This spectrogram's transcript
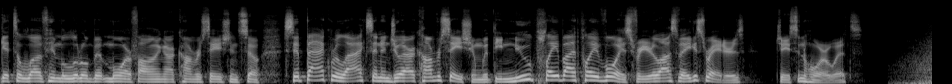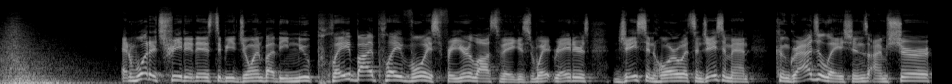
get to love him a little bit more following our conversation. So sit back, relax, and enjoy our conversation with the new play by play voice for your Las Vegas Raiders, Jason Horowitz. And what a treat it is to be joined by the new play by play voice for your Las Vegas Raiders, Jason Horowitz. And Jason, man, congratulations. I'm sure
